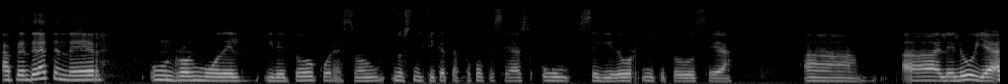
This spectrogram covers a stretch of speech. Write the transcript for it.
Aprender a tener un role model y de todo corazón no significa tampoco que seas un seguidor ni que todo sea uh, aleluya,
